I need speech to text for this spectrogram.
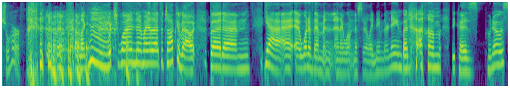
sure. I'm like, hmm, which one am I allowed to talk about? But um, yeah, I, I, one of them, and, and, I won't necessarily name their name, but um, because who knows?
